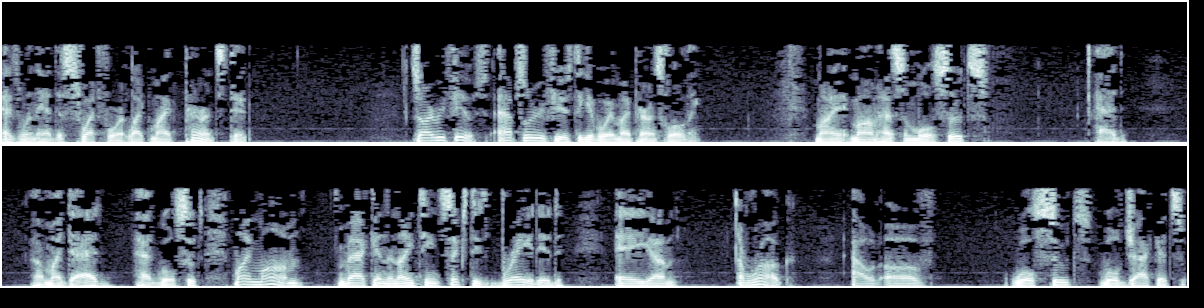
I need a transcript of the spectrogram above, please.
as when they had to sweat for it, like my parents did. So I refuse, absolutely refuse to give away my parents' clothing. My mom has some wool suits. Had. Uh, my dad had wool suits. My mom, back in the 1960s, braided a um, a rug out of wool suits, wool jackets,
